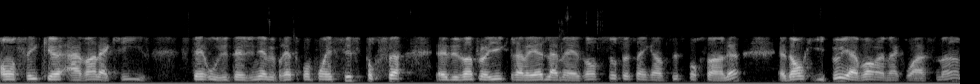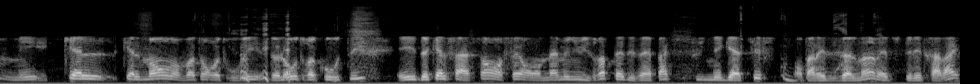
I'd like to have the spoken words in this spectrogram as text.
On sait qu'avant la crise, c'était aux États-Unis à peu près 3,6% euh, des employés qui travaillaient de la maison sur ce 56 %-là. Donc, il peut y avoir un accroissement, mais quel, quel monde va-t-on retrouver de l'autre côté et de quelle façon, en fait, on amenuisera peut-être des impacts si négatifs? On parlait d'isolement, mais du télétravail.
